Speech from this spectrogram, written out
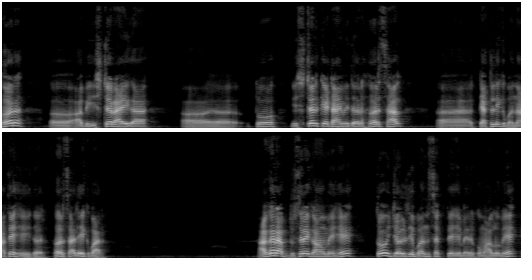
हर अभी ईस्टर आएगा तो ईस्टर के टाइम इधर हर साल कैथलिक बनाते हैं इधर, हर साल एक बार। अगर आप दूसरे गाँव में है तो जल्दी बन सकते हैं, मेरे को मालूम है।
